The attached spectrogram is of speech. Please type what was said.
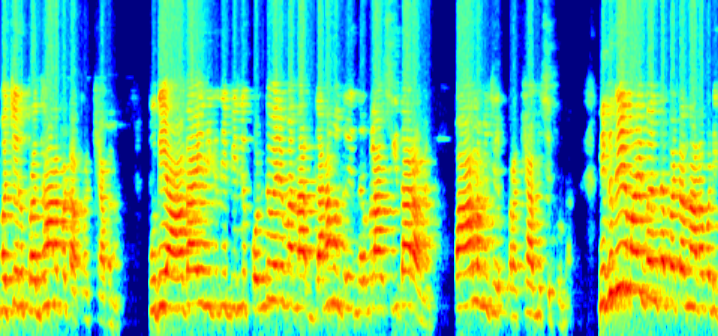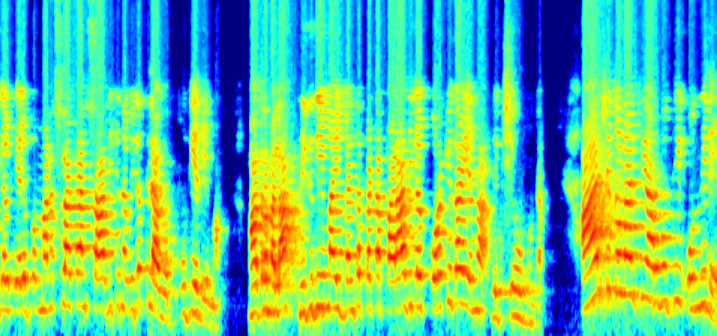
മറ്റൊരു പ്രധാനപ്പെട്ട പ്രഖ്യാപനം. പുതിയ ആദായ നികുതി ബില്ല് കൊണ്ടുവരുമെന്ന ധനമന്ത്രി നിർമ്മല സീതാരാമൻ പാർലമെന്റിൽ പ്രഖ്യാപിച്ചിട്ടുണ്ട്. നികുതിയുമായി ബന്ധപ്പെട്ട നടപടികൾ എളുപ്പം മനസ്സിലാക്കാൻ സാധിക്കുന്ന വിധത്തിലാകും പുതിയ നിയമം. മാത്രമല്ല നികുതിയുമായി ബന്ധപ്പെട്ട പരാതികൾ കുറയ്ക്കുക എന്ന ലക്ഷ്യവുമുണ്ട്. ആയിരത്തി തൊള്ളായിരത്തി അറുപത്തി ഒന്നിലെ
